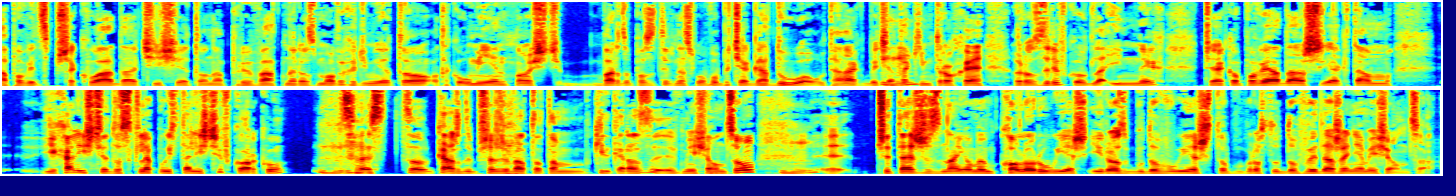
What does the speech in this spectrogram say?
A powiedz, przekłada ci się to na prywatne rozmowy? Chodzi mi o to, o taką umiejętność, bardzo pozytywne słowo, bycia gadułą, tak? Bycia mhm. takim trochę rozrywką dla innych. Czy jak opowiadasz, jak tam jechaliście do sklepu i staliście w korku, mhm. co jest, co każdy przeżywa to tam kilka razy w miesiącu, mhm. E, czy też znajomym kolorujesz i rozbudowujesz to po prostu do wydarzenia miesiąca?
